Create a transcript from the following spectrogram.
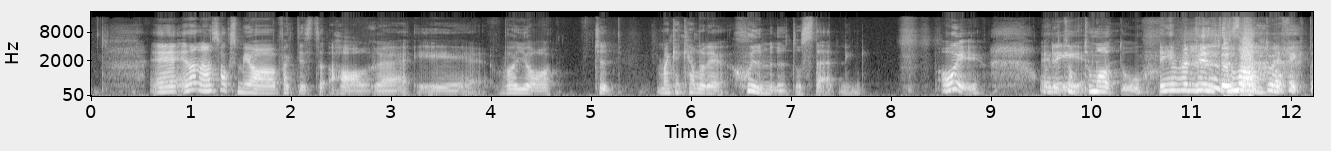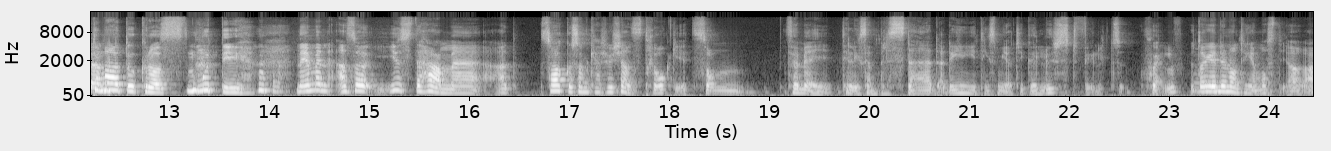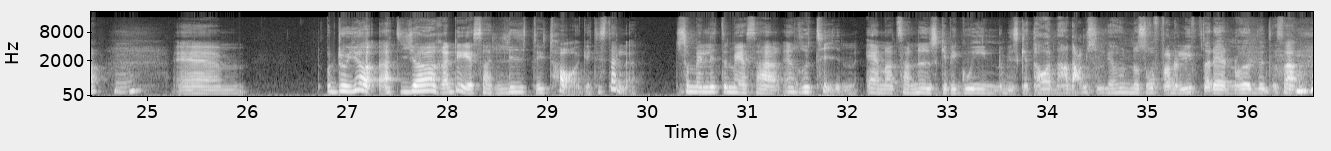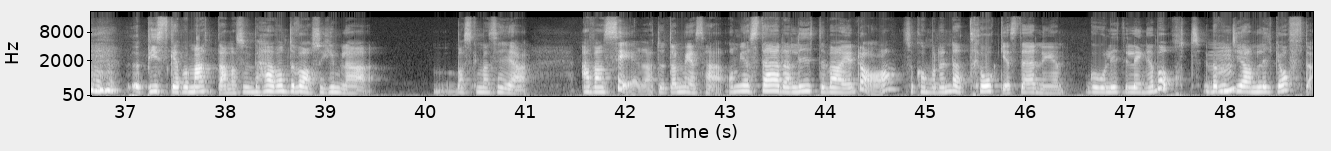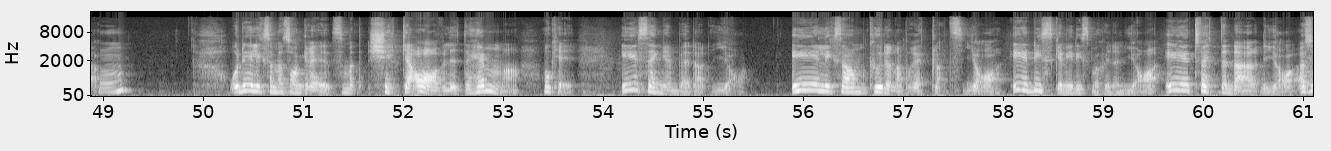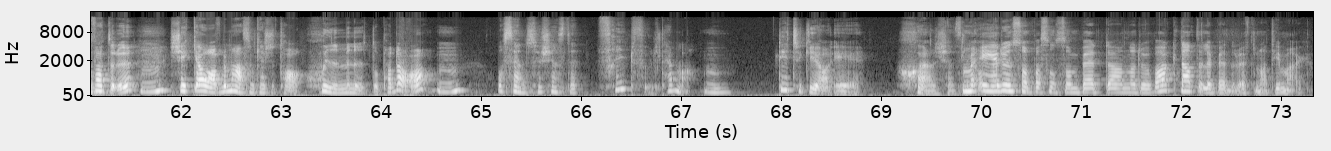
Eh, en annan sak som jag faktiskt har eh, är vad jag typ, man kan kalla det sju minuters städning. Oj! Är det, det som är- tomato? Ja, men lite Tomatoeffekten. Tomatokross, mutti. Nej men alltså just det här med att saker som kanske känns tråkigt som för mig, till exempel städa, det är ingenting som jag tycker är lustfyllt själv. Utan det är någonting jag måste göra. Ehm, och då gör, att göra det så lite i taget istället. Som är lite mer så här en rutin än att så här, nu ska vi gå in och vi ska ta den här dammsugaren under soffan och lyfta den och vet, så här, piska på mattan. Alltså det behöver inte vara så himla, vad ska man säga, avancerat utan mer så här, om jag städar lite varje dag så kommer den där tråkiga städningen gå lite längre bort. Jag behöver inte göra den lika ofta. Och det är liksom en sån grej som att checka av lite hemma. Okej, är sängen bäddad? Ja. Är liksom kuddarna på rätt plats? Ja. Är disken i diskmaskinen? Ja. Är tvätten där? Ja. Alltså fattar du? Checka av de här som kanske tar sju minuter per dag. Och sen så känns det fridfullt hemma. Det tycker jag är skön känsla. Men är du en sån person som bäddar när du har vaknat eller bäddar du efter några timmar?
